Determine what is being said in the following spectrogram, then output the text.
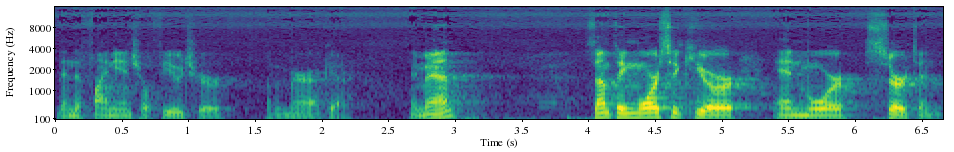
than the financial future of America. Amen? Something more secure and more certain.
